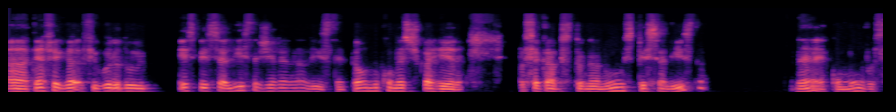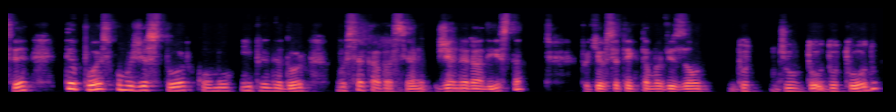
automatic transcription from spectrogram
Uh, tem a figura do especialista generalista. Então, no começo de carreira, você acaba se tornando um especialista, né? É comum você. Depois, como gestor, como empreendedor, você acaba sendo generalista, porque você tem que ter uma visão do, de um, do todo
